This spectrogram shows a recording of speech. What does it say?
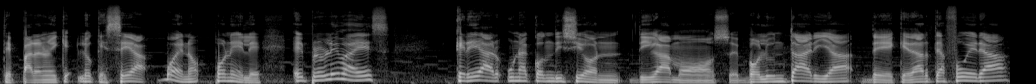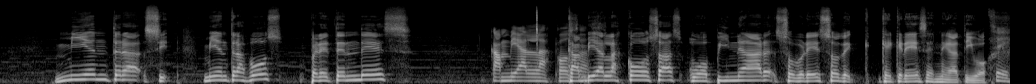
te paranoique- lo que sea, bueno, ponele. El problema es crear una condición, digamos, voluntaria de quedarte afuera mientras, si- mientras vos pretendés Cambiar las cosas. cambiar las cosas o opinar sobre eso de que crees es negativo. Sí.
